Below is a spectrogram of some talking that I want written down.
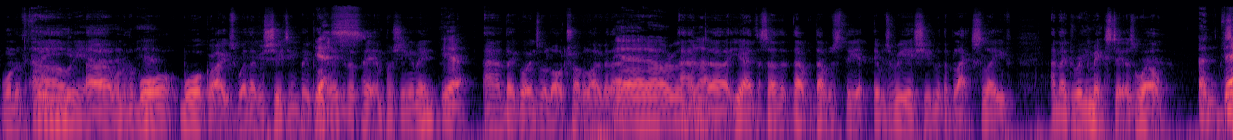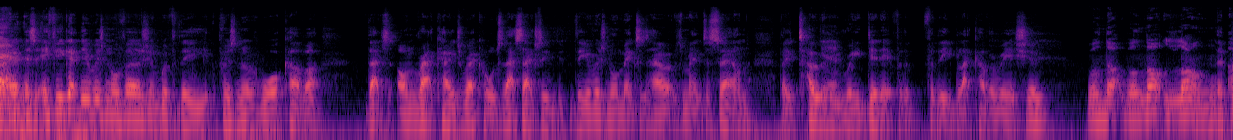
one of the Oh, yeah, uh, one of the war war graves where they were shooting people at the edge of a pit and pushing them in, Yeah. and they got into a lot of trouble over that. Yeah. No, I remember and that. uh, yeah, so that, that that was the it was reissued with a black sleeve, and they'd remixed it as well. and then it- if you get the original version with the Prisoner of War cover. That's on Rat Cage Records. That's actually the original mix, is how it was meant to sound. They totally Yeah. redid it for the for the black cover reissue. well, not well, not long. They beefed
